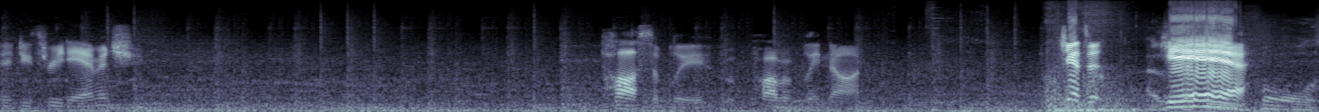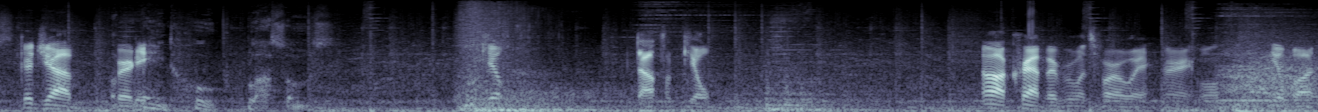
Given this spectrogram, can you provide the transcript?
Can I do 3 damage? Possibly, but probably not. Chance it! As Yeah! falls, Good job, Birdie. hope blossoms. Kill. Doubtful kill. Oh crap, everyone's far away. Alright, well, heal bot.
